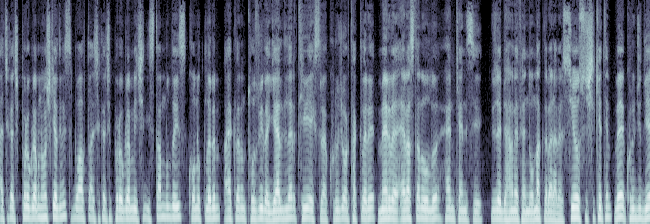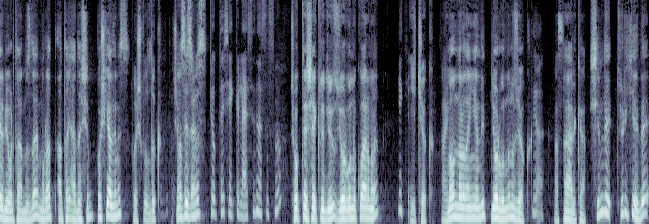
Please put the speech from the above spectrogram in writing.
Açık Açık programına hoş geldiniz. Bu hafta Açık Açık programı için İstanbul'dayız. Konuklarım ayaklarının tozuyla geldiler. TV Extra kurucu ortakları Merve Eraslanoğlu hem kendisi güzel bir hanımefendi olmakla beraber CEO'su şirketin ve kurucu diğer bir ortağımız da Murat Atay Adaşım. Hoş geldiniz. Hoş bulduk. Nasılsınız? Çok teşekkürler. Siz nasılsınız? Çok teşekkür ediyoruz. Yorgunluk var mı? Hiç yok. Aynen. Londra'dan geldik. Yorgunluğumuz yok. Yok. Nasıl? Harika. Şimdi Türkiye'de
